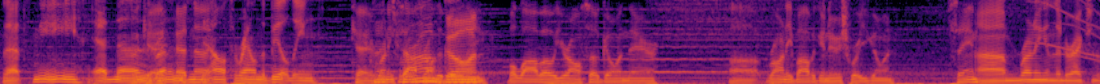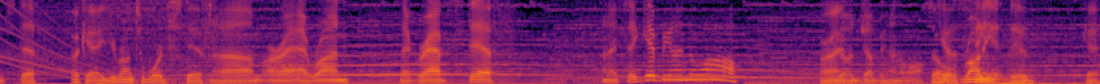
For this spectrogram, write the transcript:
That's me. Edna is Okay, running Edna- south around the building. Okay, That's running south around I'm the going. building. Balabo, you're also going there. Uh, Ronnie Baba Ganoush, where are you going? Same. Um, running in the direction of Stiff. okay, you run towards Stiff. Um, all right, I run. I grab Stiff, and I say, "Get behind the wall." All right. Go and jump behind the wall. So you gotta Ronnie, sing it, dude. Okay.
